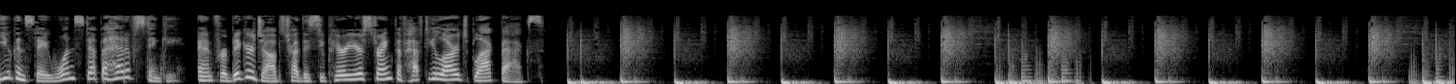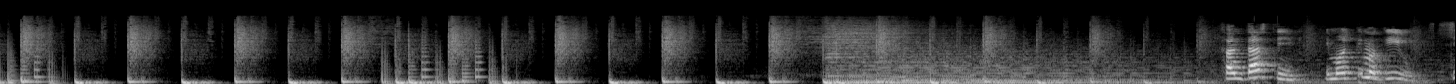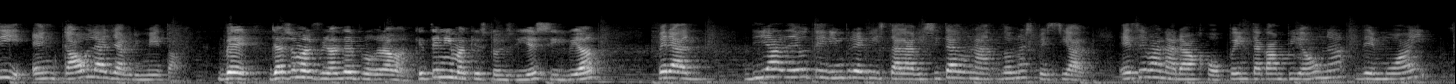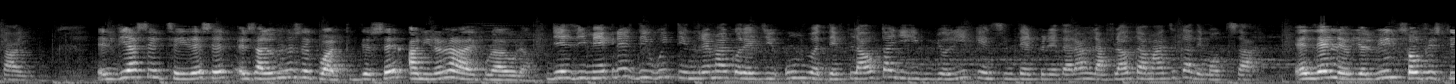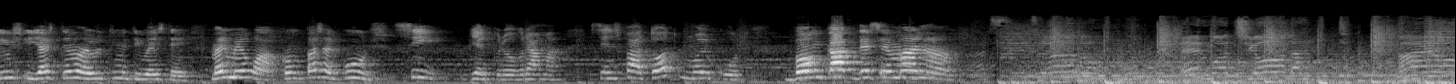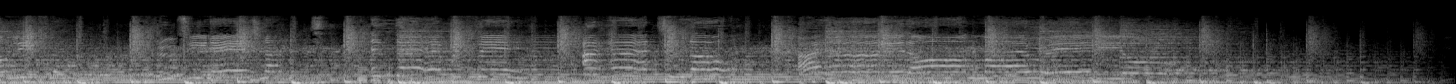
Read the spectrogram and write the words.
you can stay one step ahead of stinky. And for bigger jobs, try the superior strength of Hefty Large Black Bags. Fantàstic i molt emotiu. Sí, em cau la llagrimeta. Bé, ja som al final del programa. Què tenim aquests dies, Sílvia? Per al dia 10 tenim prevista la visita d'una dona especial. Eva Naranjo, pentacampiona de Muay Thai. El dia 16 i 17, els alumnes de quart i tercer aniran a la depuradora. I el dimecres 18 tindrem al col·legi un duet de flauta i violí que ens interpretaran la flauta màgica de Mozart. El 19 i el 20 són festius i ja estem a l'últim trimestre. Mare meua, com passa el curs? Sí, i el programa. Se'ns fa tot molt curt. Bon cap de setmana!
